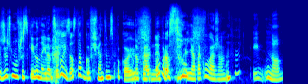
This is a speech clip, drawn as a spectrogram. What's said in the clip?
życz mu wszystkiego najlepszego i zostaw go w świętym spokoju. Dokładnie. Tak, po prostu. Ja tak uważam. I, no,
